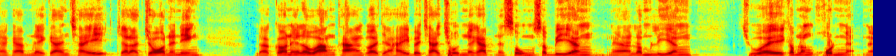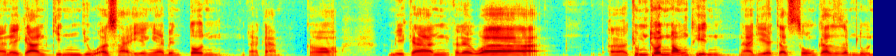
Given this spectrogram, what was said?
นะครับในการใช้จราจรนั่นเอง แล้วก็ในระหว่างทางก็จะให้ประชาชนนะครับนะส่งเสบียงนะลำเลียงช่วยกำลังพลนนะในการกินอยู่อาศัยอย่างเงี้ยเป็นต้นนะครับ ก็มีการเขาเรียกว่า ชุมชนท้องถิ่นนะที่จะจัดส่งการสนับสนุน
